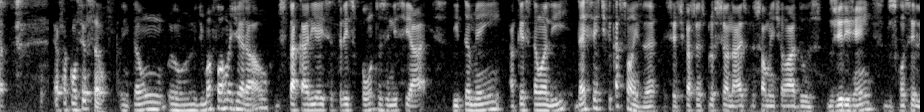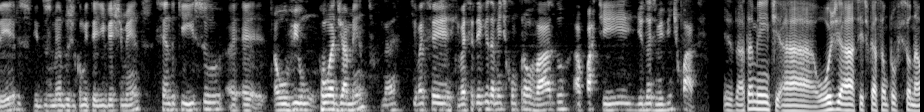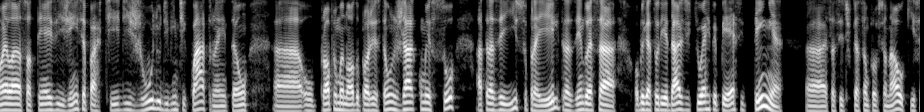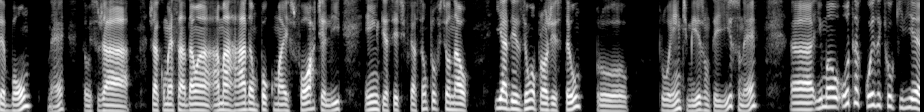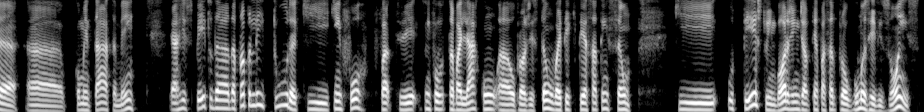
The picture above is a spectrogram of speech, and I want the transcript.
essa concessão. Então, eu, de uma forma geral, destacaria esses três pontos iniciais e também a questão ali das certificações, né? Certificações profissionais, principalmente lá dos, dos dirigentes, dos conselheiros e dos membros do comitê de investimentos, sendo que isso é, é, houve um, um adiamento, né? Que vai ser que vai ser devidamente comprovado a partir de 2024. Exatamente. Ah, hoje a certificação profissional ela só tem a exigência a partir de julho de 24, né? Então, ah, o próprio manual do Progestão já começou a trazer isso para ele, trazendo essa obrigatoriedade de que o RPPS tenha ah, essa certificação profissional, que isso é bom, né? Então, isso já, já começa a dar uma amarrada um pouco mais forte ali entre a certificação profissional e a adesão à progestão o ente mesmo ter isso, né? Uh, e uma outra coisa que eu queria uh, comentar também é a respeito da, da própria leitura que quem for, quem for trabalhar com uh, o progestão vai ter que ter essa atenção que o texto, embora a gente já tenha passado por algumas revisões,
